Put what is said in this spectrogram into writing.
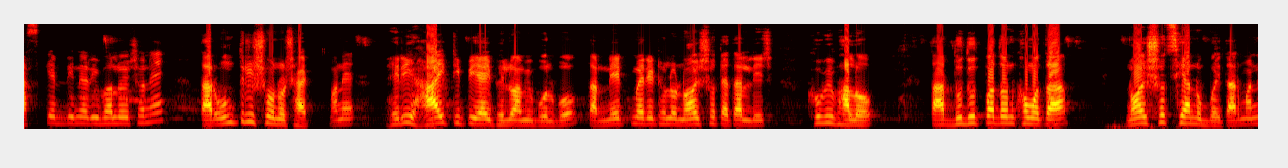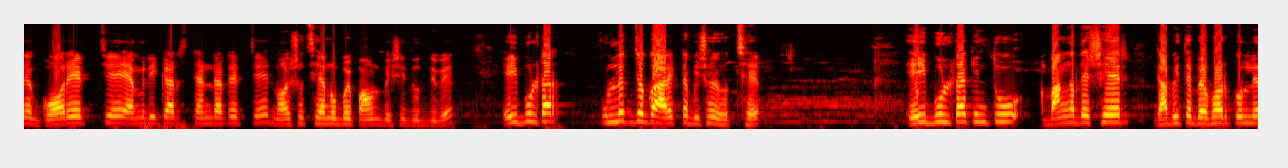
আজকের দিনের ইভালুয়েশনে তার উনত্রিশশো উনষাট মানে ভেরি হাই টিপিআই ভ্যালু আমি বলব। তার নেট মেরিট হলো নয়শো তেতাল্লিশ। খুবই ভালো। তার দুধ উৎপাদন ক্ষমতা নয়শো ছিয়ানব্বই। তার মানে গড়ের চেয়ে আমেরিকার স্ট্যান্ডার্ডের চেয়ে নয়শো ছিয়ানব্বই পাউন্ড বেশি দুধ দিবে। এই বুলটার উল্লেখযোগ্য আরেকটা বিষয় হচ্ছে, এই বুলটা কিন্তু বাংলাদেশের গাভীতে ব্যবহার করলে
